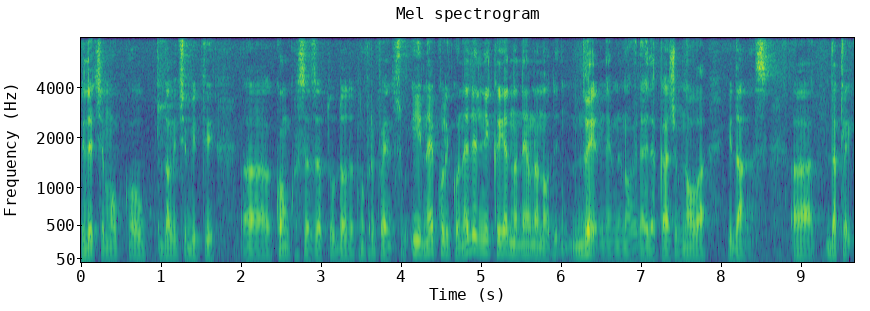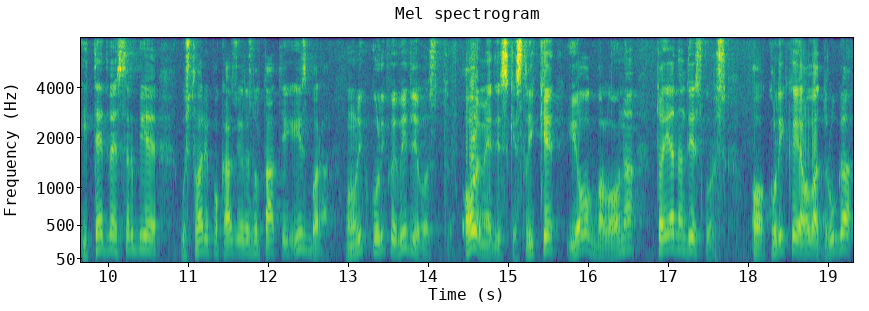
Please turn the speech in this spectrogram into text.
Vidjet ćemo da li će biti konkursa za tu dodatnu frekvenciju. I nekoliko nedeljnika, jedna dnevna novina, dve dnevne novine, da kažem, nova i danas. Dakle, i te dve Srbije u stvari pokazuju rezultati izbora. Onoliko koliko je vidljivost ove medijske slike i ovog balona, to je jedan diskurs. Kolika je ova druga,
